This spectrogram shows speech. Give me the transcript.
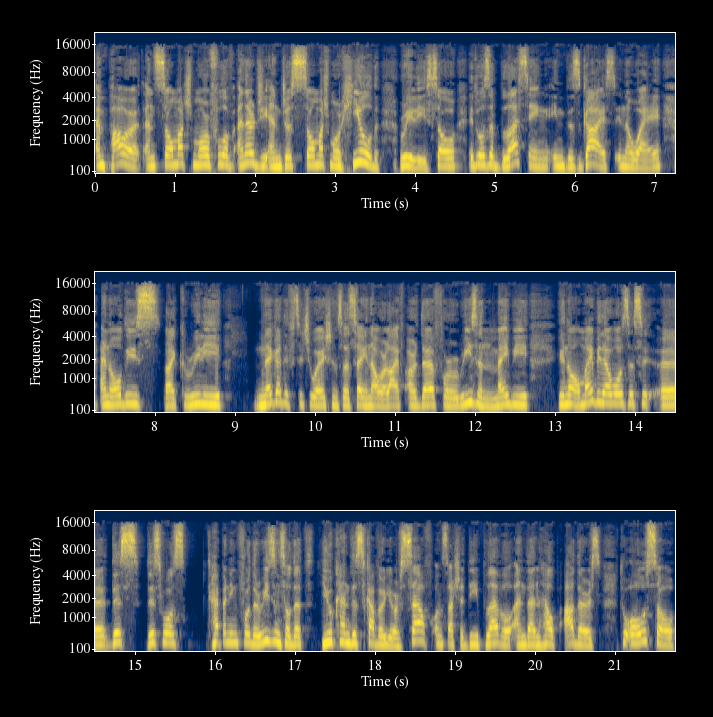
empowered and so much more full of energy and just so much more healed, really. So it was a blessing in disguise in a way. And all these like really negative situations, let's say in our life are there for a reason. Maybe, you know, maybe there was this, uh, this, this was happening for the reason so that you can discover yourself on such a deep level and then help others to also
